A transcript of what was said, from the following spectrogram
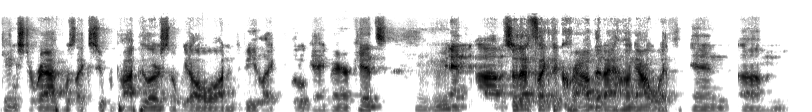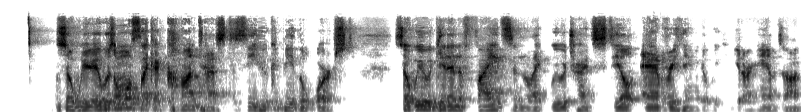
gangster rap was like super popular, so we all wanted to be like little gangbanger kids. Mm-hmm. And um, so that's like the crowd that I hung out with, and um, so we it was almost like a contest to see who could be the worst. So we would get into fights, and like we would try and steal everything that we could get our hands on.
